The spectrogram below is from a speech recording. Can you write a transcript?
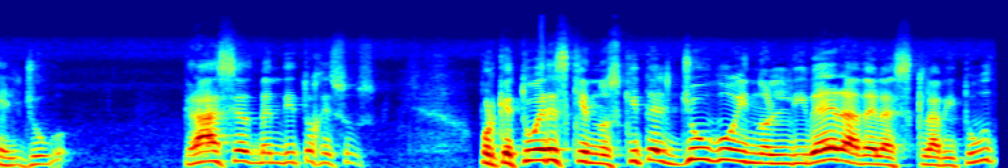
el yugo. Gracias bendito Jesús, porque tú eres quien nos quita el yugo y nos libera de la esclavitud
